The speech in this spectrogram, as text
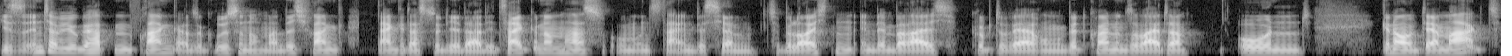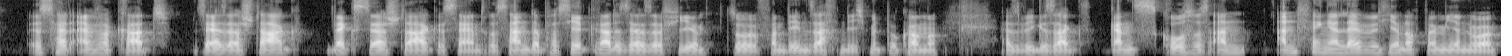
dieses Interview gehabt mit Frank, also Grüße nochmal an dich, Frank. Danke, dass du dir da die Zeit genommen hast, um uns da ein bisschen zu beleuchten in dem Bereich Kryptowährungen, Bitcoin und so weiter. Und genau, der Markt ist halt einfach gerade sehr, sehr stark, wächst sehr stark, ist sehr interessant. Da passiert gerade sehr, sehr viel, so von den Sachen, die ich mitbekomme. Also wie gesagt, ganz großes An Anfängerlevel hier noch bei mir, nur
